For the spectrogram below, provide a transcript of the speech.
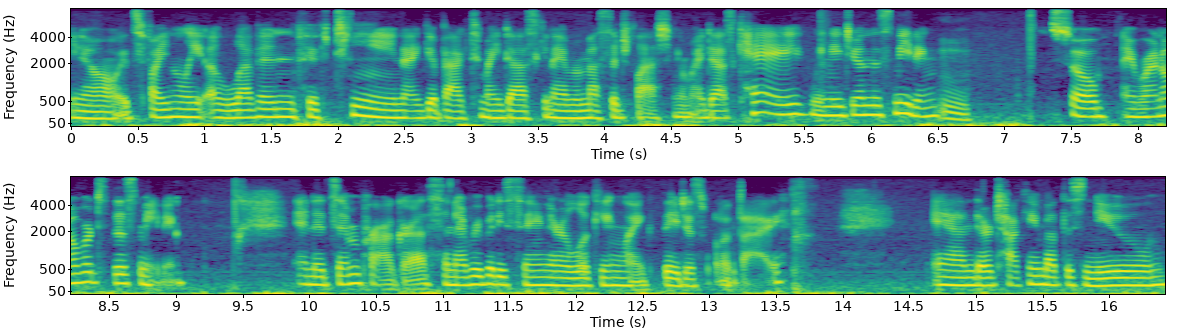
you know, it's finally eleven fifteen. I get back to my desk and I have a message flashing on my desk. Hey, we need you in this meeting. Mm. So I run over to this meeting, and it's in progress, and everybody's sitting there looking like they just want to die. and they're talking about this new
